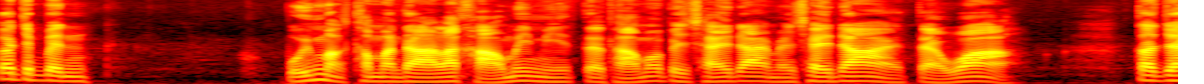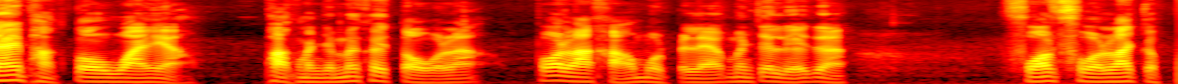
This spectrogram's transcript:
ก็จะเป็นปุ๋ยหมักธรรมดาราขาวไม่มี แต่ถามว่าไปใช้ได้ไหมใช้ได้ แต่ว่าถ้าจะให้ผักโตไวอะ ผักมันจะไม่ค่อยโตแล้ว ราะราขาวหมดไปแล้ว มันจะเหลือแต่ฟอสฟอรัสกับโพ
